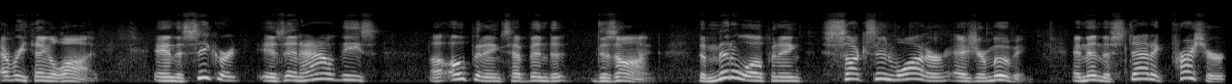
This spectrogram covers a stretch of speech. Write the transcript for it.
everything alive. And the secret is in how these uh, openings have been de designed. The middle opening sucks in water as you're moving, and then the static pressure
